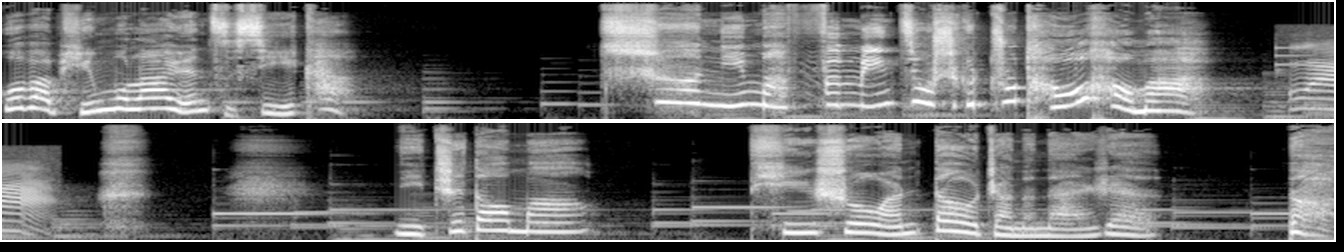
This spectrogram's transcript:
我把屏幕拉远仔细一看。这尼玛分明就是个猪头，好吗？你知道吗？听说完道长的男人大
